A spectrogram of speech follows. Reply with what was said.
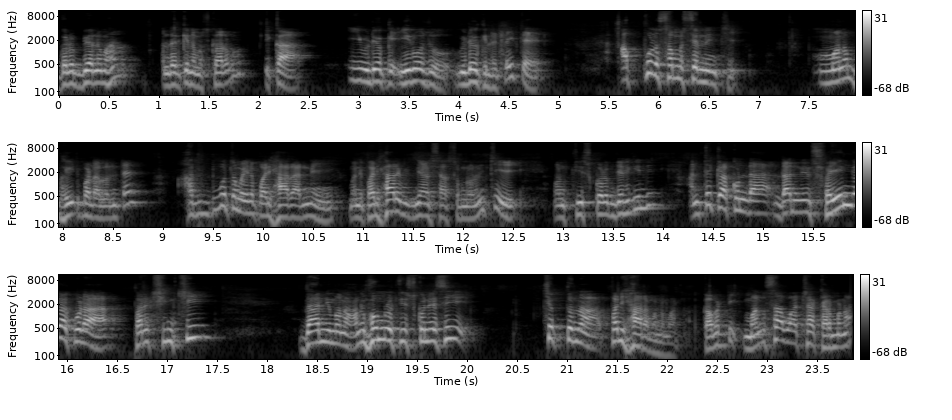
గురుభ్యో నమ. అందరికీ నమస్కారం. ఇక ఈ వీడియోకి ఈరోజు వీడియోకి వెళ్ళినట్లయితే అప్పుల సమస్యల నుంచి మనం బయటపడాలంటే అద్భుతమైన పరిహారాన్ని మన పరిహార విజ్ఞాన శాస్త్రంలో నుంచి మనం తీసుకోవడం జరిగింది. అంతేకాకుండా దాన్ని నేను స్వయంగా కూడా పరీక్షించి దాన్ని మన అనుభవంలో తీసుకునేసి చెప్తున్న పరిహారం అన్నమాట. కాబట్టి మనసా వాచా కర్మన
